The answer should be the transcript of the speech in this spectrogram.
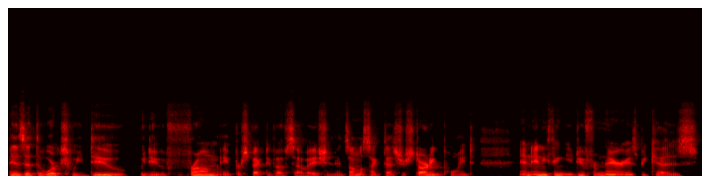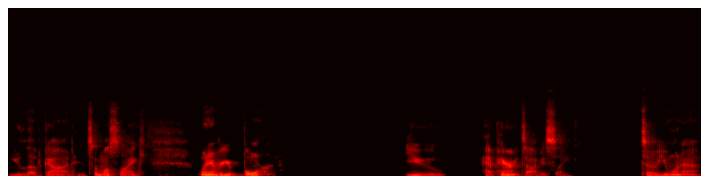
is that the works we do, we do from a perspective of salvation. It's almost like that's your starting point, and anything you do from there is because you love God. It's almost like whenever you're born, you have parents, obviously. So you want to,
